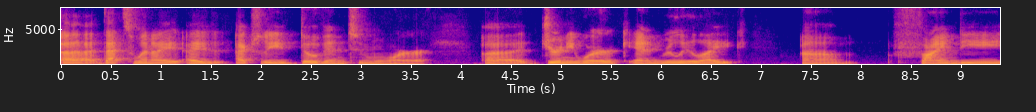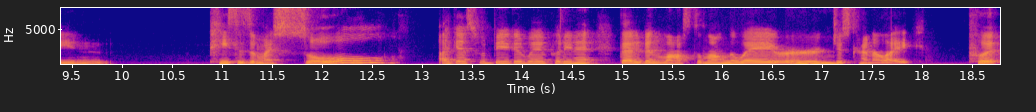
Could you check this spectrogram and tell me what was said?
uh, that's when I, I actually dove into more uh, journey work and really like um, finding pieces of my soul i guess would be a good way of putting it that had been lost along the way or Mhm. just kind of like put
